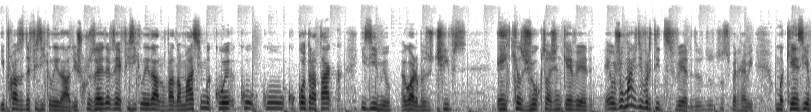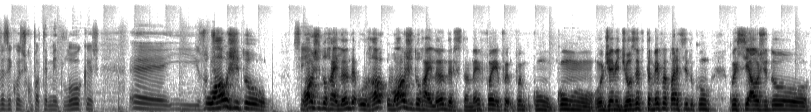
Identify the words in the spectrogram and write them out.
e por causa da fisicalidade. E os Crusaders é a fisicalidade levada ao máximo com, com, com, com o contra-ataque exímio. Agora, mas os Chiefs é aquele jogo que toda a gente quer ver. É o jogo mais divertido de se ver do, do, do Super Rugby. Uma Mackenzie a fazer coisas completamente loucas. É, e o auge do. Sim. O auge do Highlander, o, o auge do Highlanders também foi, foi, foi, com, com o Jamie Joseph também foi parecido com, com esse auge do,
